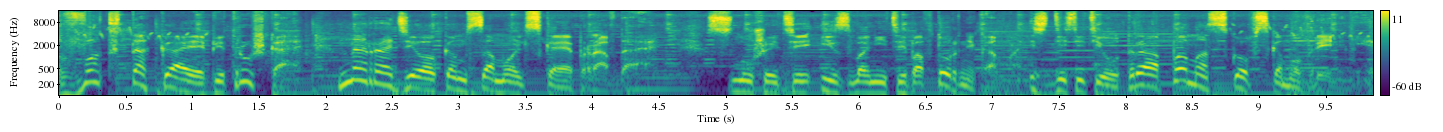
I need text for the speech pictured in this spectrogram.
Вот такая петрушка на радио «Комсомольская правда». Слушайте и звоните по вторникам с 10 утра по московскому времени.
